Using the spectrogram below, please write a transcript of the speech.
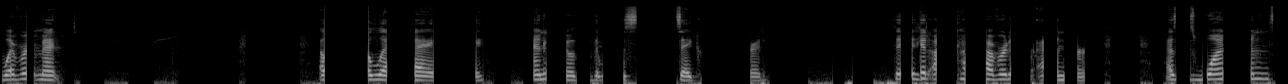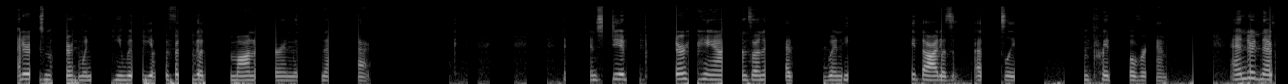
Whatever it meant, Alai, and you know that was sacred. They had uncovered for Ender as one Mother when he was young with the monitor in his neck, and she had put her hands on his head when he, thought he was asleep and prayed over him. Ender never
